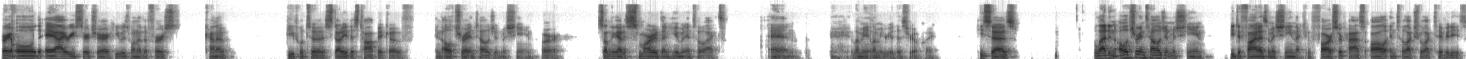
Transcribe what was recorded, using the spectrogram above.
very old AI researcher. He was one of the first kind of people to study this topic of an ultra intelligent machine or something that is smarter than human intellect. And eh, let me let me read this real quick. He says, "Let an ultra intelligent machine be defined as a machine that can far surpass all intellectual activities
